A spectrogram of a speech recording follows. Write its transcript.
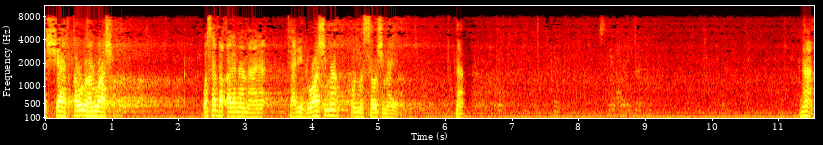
الشاهد قولها الواشمة وسبق لنا مع تعريف الواشمة والمستوشمة أيضا. نعم. نعم.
